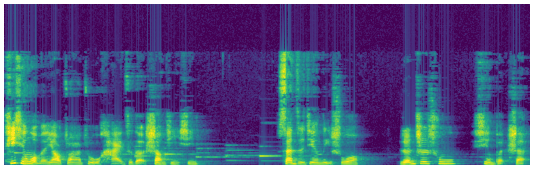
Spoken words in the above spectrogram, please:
提醒我们要抓住孩子的上进心。”《三字经》里说：“人之初，性本善。”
